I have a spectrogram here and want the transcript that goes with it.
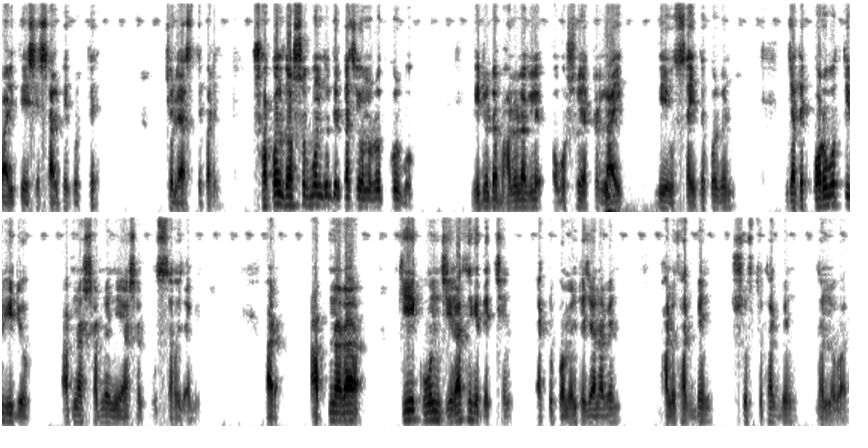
বাড়িতে এসে সার্ভে করতে চলে আসতে পারে। সকল দর্শক বন্ধুদের কাছে অনুরোধ করব, ভিডিওটা ভালো লাগলে অবশ্যই একটা লাইক দিয়ে উৎসাহিত করবেন, যাতে পরবর্তী ভিডিও আপনার সামনে নিয়ে আসার উৎসাহ জাগে। আর আপনারা কে কোন জেলা থেকে দেখছেন, একটু কমেন্টে জানাবেন। ভালো থাকবেন, সুস্থ থাকবেন, ধন্যবাদ।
